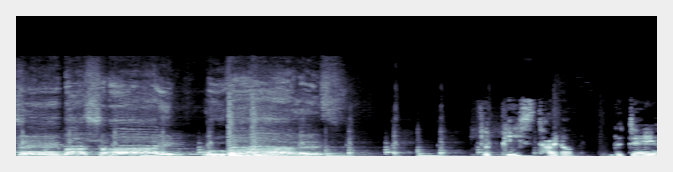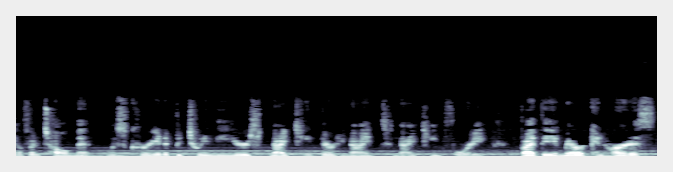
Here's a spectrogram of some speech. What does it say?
שבשמיים ובארץ. The piece titled The Day of Atonement was created between the years 1939 to 1940 by the American artist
